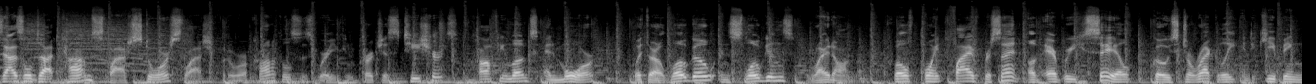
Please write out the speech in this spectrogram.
Zazzle.com slash store slash Fedora Chronicles is where you can purchase t-shirts, coffee mugs, and more with our logo and slogans right on them. 12.5% of every sale goes directly into keeping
